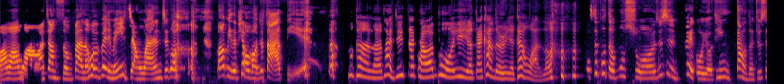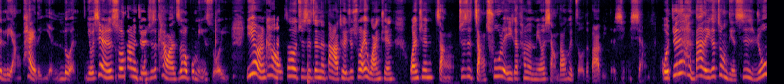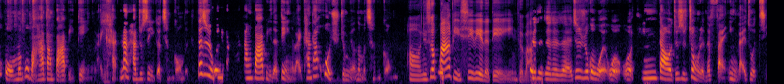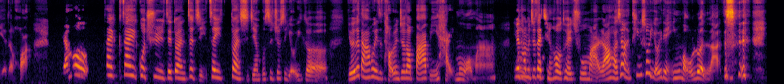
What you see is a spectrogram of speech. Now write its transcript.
哇哇哇哇！这样子怎么办呢？会不会被你们一讲完，结果 芭比的票房就大跌？不可能，他已经在台湾破亿了，该看的人也看完了。我是不得不说，就是贝果有听到的，就是两派的言论。有些人说他们觉得就是看完之后不明所以，也有人看完之后就是真的大推，就说哎，完全完全长就是长出了一个他们没有想到会走的芭比的形象。我觉得很大的一个重点是，如果我们不把它当芭比电影来看，那它就是一个成功的。但是如果你把它当芭比的电影来看，它或许就没有那么成功。哦，你说芭比系列的电影对吧？对对对对对，就是如果我我我听到就是众人的反应来做结的话，然后在在过去这段这几这一段时间，不是就是有一个有一个大家会一直讨论，就叫芭比海默吗？因为他们就在前后推出嘛，然后好像听说有一点阴谋论啦，就是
